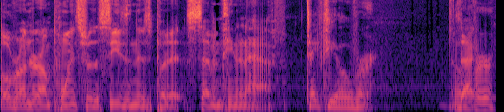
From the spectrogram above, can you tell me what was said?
Over under on points for the season is put at 17 and a half. Take the over. That Over.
